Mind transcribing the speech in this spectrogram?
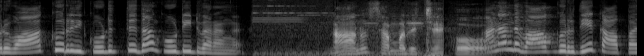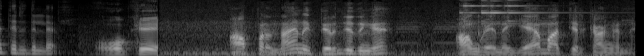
ஒரு வாக்குறுதி கொடுத்து தான் கூட்டிட்டு வராங்க. நானும் சம்மதிச்சேன். ஓ. ஆனா அந்த வாக்குறுதியை காப்பாத்துறது இல்ல ஓகே. அப்புறம் தான் எனக்கு தெரிஞ்சதுங்க அவங்க என்ன ஏமாத்திருக்காங்கன்னு.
